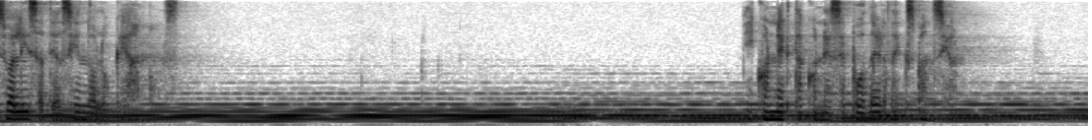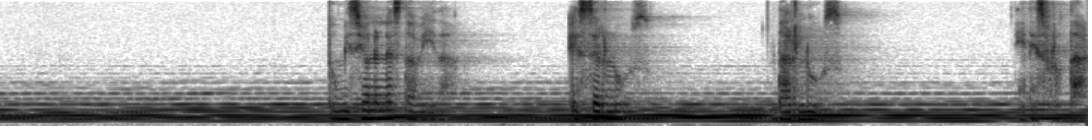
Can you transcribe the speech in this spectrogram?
Visualízate haciendo lo que amas. Y conecta con ese poder de expansión. Tu misión en esta vida es ser luz, dar luz y disfrutar.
